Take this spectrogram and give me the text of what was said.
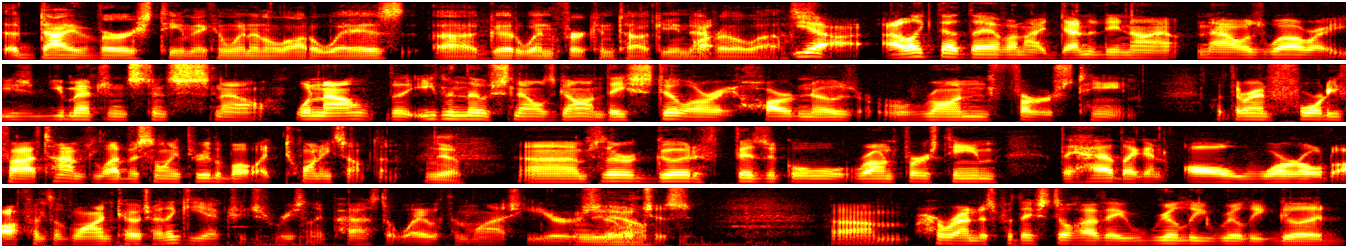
a diverse team. They can win in a lot of ways. Uh, good win for Kentucky, nevertheless. Yeah, I like that they have an identity now, now as well, right? You, you mentioned since Snell. Well, now the, even though Snell's gone, they still are a hard nosed run first team. Like they ran 45 times. Levis only threw the ball like 20 something. yeah, Um, so they're a good physical run first team. They had like an all world offensive line coach. I think he actually just recently passed away within the last year or so, Yeah. which is um, horrendous. But they still have a really, really good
